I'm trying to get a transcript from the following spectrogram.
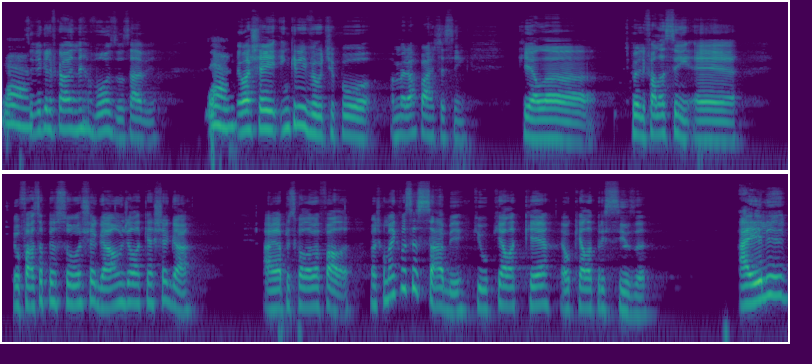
É, Você via que ele ficava nervoso, sabe? é. Eu achei incrível, tipo, a melhor parte, assim. Que ela. Tipo, ele fala assim: é. Eu faço a pessoa chegar onde ela quer chegar. Aí a psicóloga fala: Mas como é que você sabe que o que ela quer é o que ela precisa? Aí ele.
